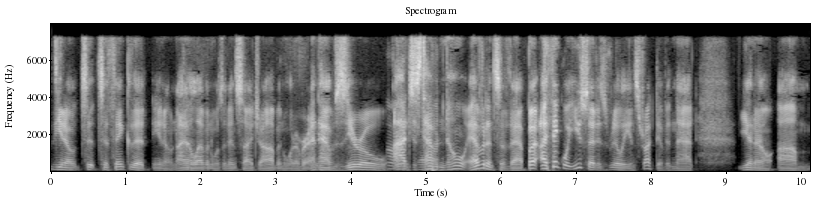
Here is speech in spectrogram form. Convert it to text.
you know, to, to think that, you know, 9-11 was an inside job and whatever and have zero, Oh I just God. have no evidence of that. But I think what you said is really instructive in that, you know, um,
